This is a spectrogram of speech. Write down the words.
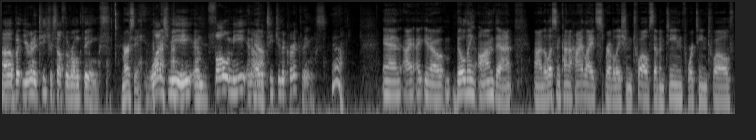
Uh, but you're going to teach yourself the wrong things. mercy Watch me and follow me, and I will teach you the correct things. Yeah. And I, I you know, building on that, uh, the lesson kind of highlights Revelation 12, 17, 14, 12,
